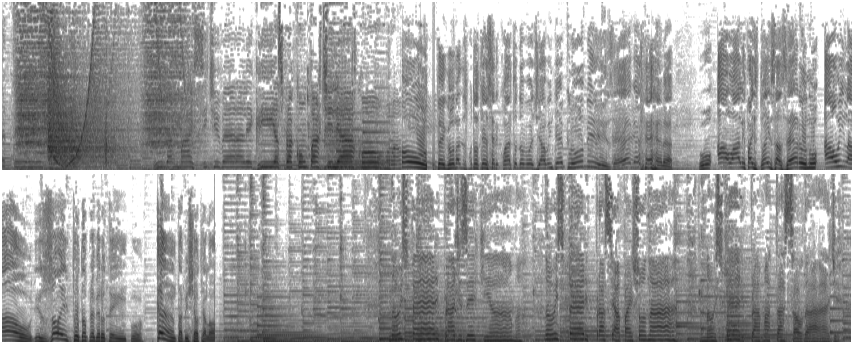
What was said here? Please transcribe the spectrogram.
alegrias para compartilhar com Oh, tem gol na disputa do terceiro e quarto do Mundial Interclubes. É, galera. O Al Ali faz 2 a 0 no Al Hilal. 18 do primeiro tempo. Canta, Michel Teló. Não espere pra dizer que ama. Não espere pra se apaixonar. Não espere pra matar saudade.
